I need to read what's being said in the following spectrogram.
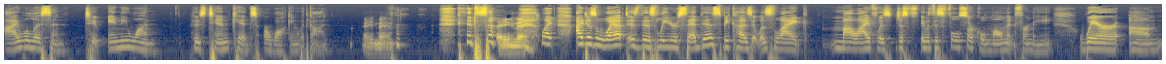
i will listen to anyone whose 10 kids are walking with god amen and so, Amen. Like I just wept as this leader said this because it was like my life was just it was this full circle moment for me where um,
